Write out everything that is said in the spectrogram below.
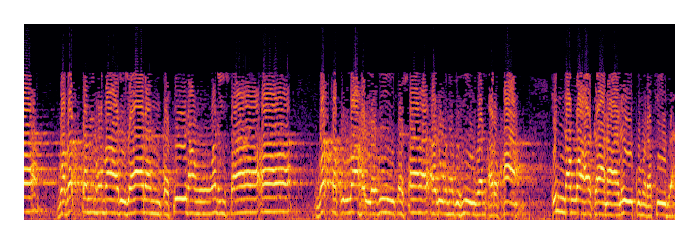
وبت منهما رجالا كثيرا ونساء. واتقوا الله الذي تساءلون به والأرحام. إن الله كان عليكم ركيبا.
